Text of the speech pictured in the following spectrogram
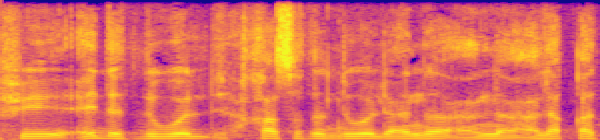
في عدة دول خاصة الدول اللي عندنا عندنا علاقات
